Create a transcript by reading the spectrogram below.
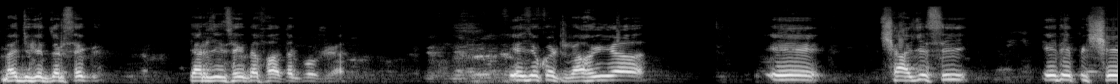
ਮੈਂ ਜੋਗਿੰਦਰ ਸਿੰਘ ਚਰਜੀਤ ਸਿੰਘ ਦਾ ਫਾਦਰ ਬੋਲ ਰਿਹਾ। ਇਹ ਜੋ ਘਟਨਾ ਹੋਈ ਆ ਇਹ ਸਾਜ਼ਿਸ਼ ਸੀ ਇਹਦੇ ਪਿੱਛੇ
